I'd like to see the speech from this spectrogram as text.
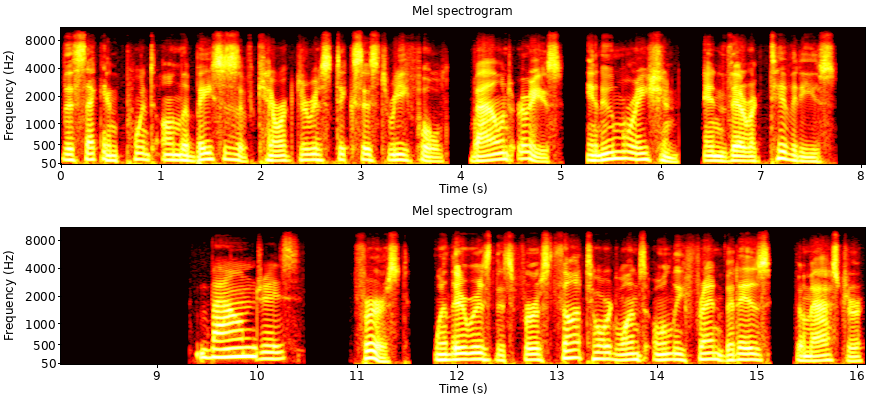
The second point on the basis of characteristics is threefold boundaries, enumeration, and their activities. Boundaries. First, when there is this first thought toward one's only friend that is, the Master,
